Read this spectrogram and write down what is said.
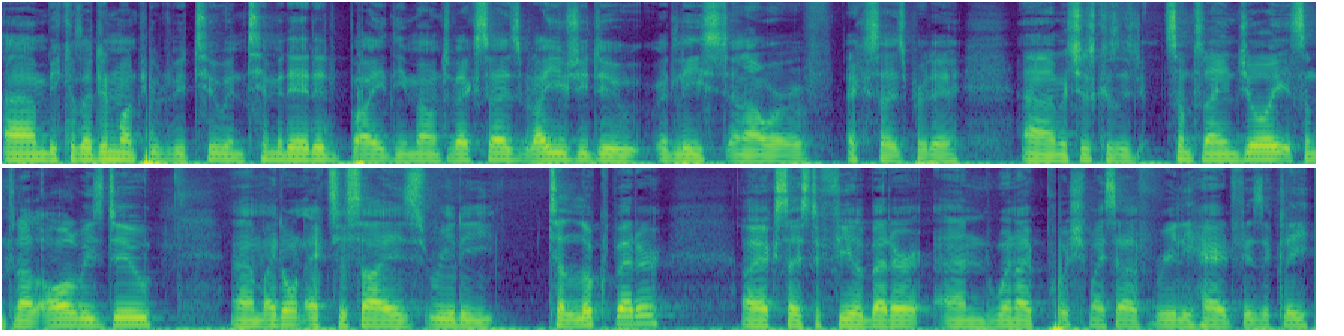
um, because I didn't want people to be too intimidated by the amount of exercise, but I usually do at least an hour of exercise per day. Um, it's just because it's something I enjoy, it's something I'll always do. Um, I don't exercise really to look better, I exercise to feel better, and when I push myself really hard physically,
